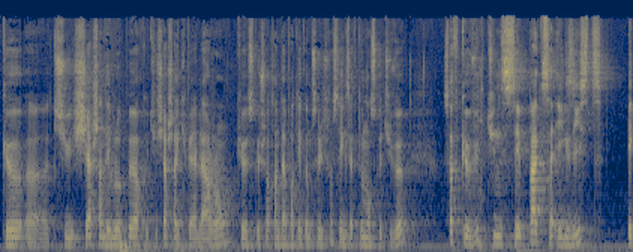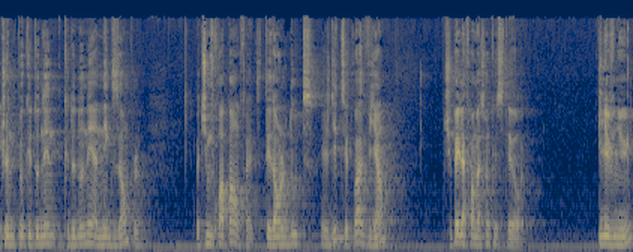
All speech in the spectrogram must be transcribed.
que euh, tu cherches un développeur, que tu cherches à récupérer de l'argent, que ce que je suis en train de t'apporter comme solution, c'est exactement ce que tu veux. Sauf que vu que tu ne sais pas que ça existe et que je ne peux que, donner, que te donner un exemple, bah, tu me crois pas en fait. Tu es dans le doute. Et je dis, tu sais quoi, viens, tu payes la formation que si tu es heureux. Il est venu,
